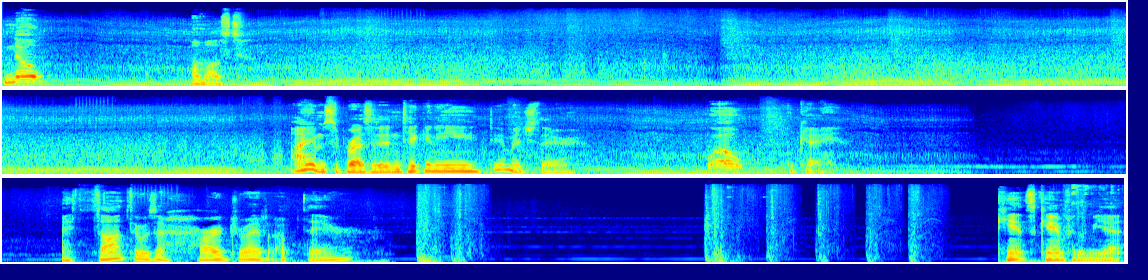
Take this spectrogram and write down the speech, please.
Nope. Almost. I am surprised I didn't take any damage there. Whoa. Okay. I thought there was a hard drive up there. Can't scan for them yet.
